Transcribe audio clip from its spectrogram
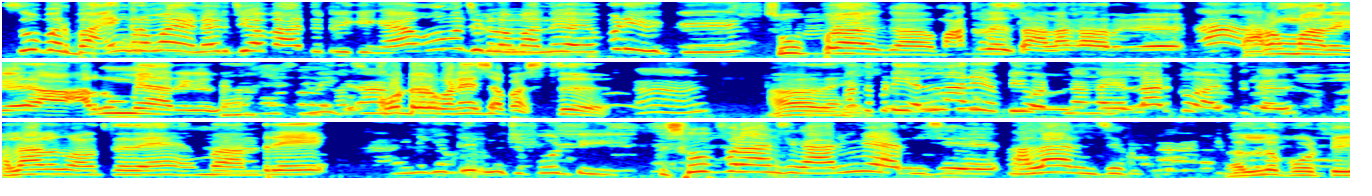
சூப்பர் பயங்கரமா எனர்ஜியா பாத்துட்டு இருக்கீங்க. ஊமச்சிக்குளம் வந்து எப்படி இருக்கு? சூப்பரா இருக்கு. மாட்டு ரேஸ் அழகா இருக்கு. தரமா இருக்கு. அருமையா இருக்கு. ஃபர்ஸ்ட் ஆஹ் அவ்வளோதான் மத்தபடி எல்லாரும் எப்படி ஓட்டுனாங்க? எல்லாருக்கும் வாழ்த்துக்கள். எல்லாருக்கும் வளர்த்ததே ரொம்ப நன்றி. இன்னைக்கு எப்படி இருந்துச்சு போட்டி? சூப்பரா இருந்துச்சு அருமையா இருந்துச்சு நல்லா இருந்துச்சு. நல்ல போட்டி.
